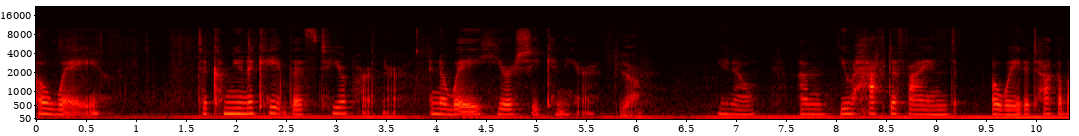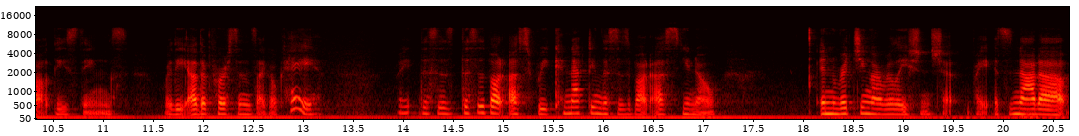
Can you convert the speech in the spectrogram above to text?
a way to communicate this to your partner in a way he or she can hear. Yeah. you know um, you have to find a way to talk about these things where the other person's like okay right this is this is about us reconnecting. This is about us you know enriching our relationship right? It's not a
